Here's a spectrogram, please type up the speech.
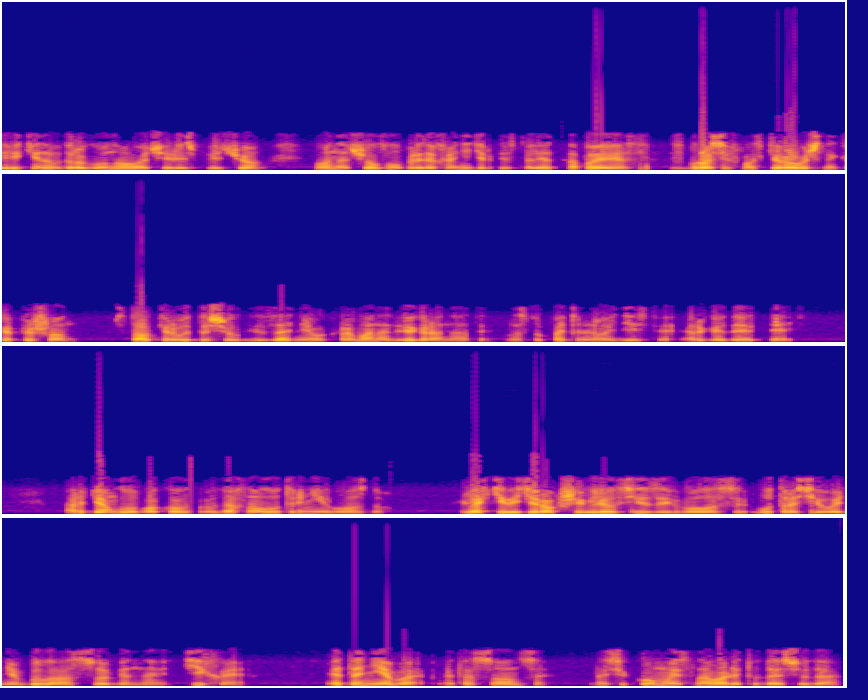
Перекинув Драгунова через плечо, он отщелкнул предохранитель пистолет АПС. Сбросив маскировочный капюшон, сталкер вытащил из заднего кармана две гранаты наступательного действия РГД-5. Артем глубоко вдохнул утренний воздух. Легкий ветерок шевелил сизые волосы. Утро сегодня было особенное, тихое. Это небо, это солнце. Насекомые сновали туда-сюда.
